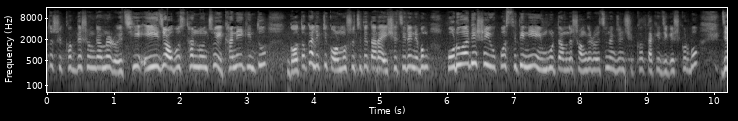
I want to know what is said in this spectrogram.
আন্দোলনরত শিক্ষকদের সঙ্গে আমরা রয়েছি। এই যে অবস্থান মঞ্চ, এখানেই কিন্তু গতকাল একটি কর্মসূচিতে তারা এসেছিলেন এবং পড়ুয়াদের সেই উপস্থিতি নিয়ে এই মুহূর্তে আমাদের সঙ্গে রয়েছেন একজন শিক্ষক, তাকে জিজ্ঞেস করব যে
